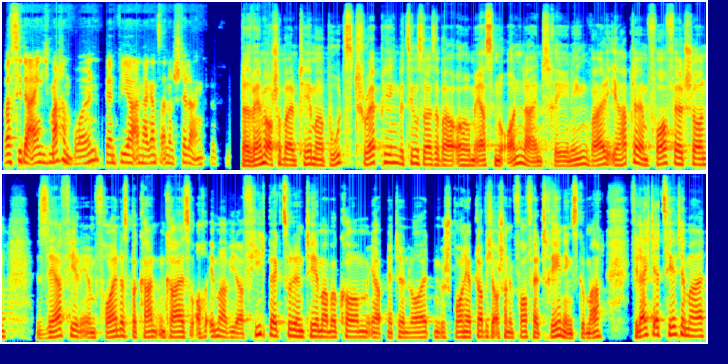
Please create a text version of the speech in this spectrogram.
was sie da eigentlich machen wollen, während wir an einer ganz anderen Stelle anknüpfen. Da wären wir auch schon beim Thema Bootstrapping, beziehungsweise bei eurem ersten Online-Training, weil ihr habt ja im Vorfeld schon sehr viel im Freundesbekanntenkreis auch immer wieder Feedback zu dem Thema bekommen. Ihr habt mit den Leuten gesprochen, ihr habt, glaube ich, auch schon im Vorfeld Trainings gemacht. Vielleicht erzählt ihr mal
